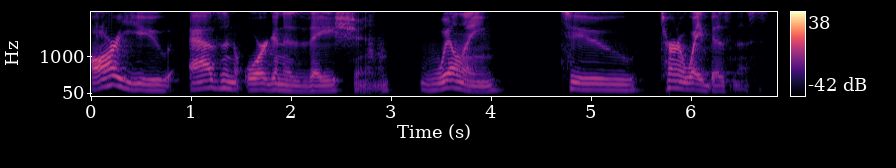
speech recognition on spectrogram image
are you as an organization willing to turn away business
